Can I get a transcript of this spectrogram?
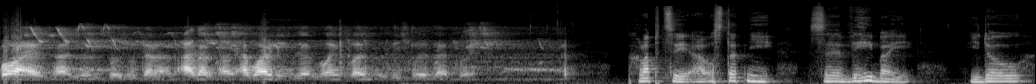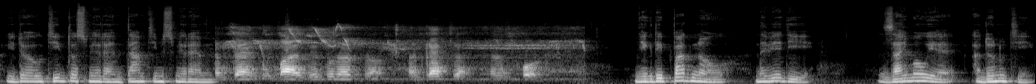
Boys and those who cannot, others are avoiding them, going, going this way, that way. Chlapci a ostatní se vyhýbají. Jdou, jdou tímto směrem, tam tím směrem. Někdy padnou, nevědí, zajmou je a donutí.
